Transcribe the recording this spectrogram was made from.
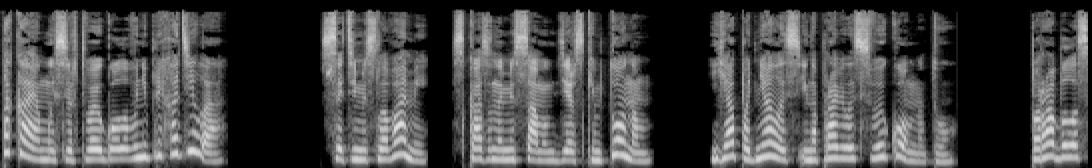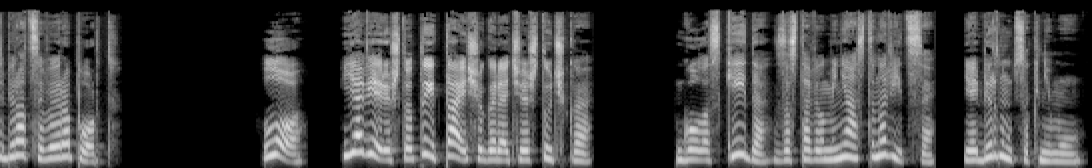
Такая мысль в твою голову не приходила?» С этими словами, сказанными самым дерзким тоном, я поднялась и направилась в свою комнату. Пора было собираться в аэропорт. «Ло, я верю, что ты та еще горячая штучка!» Голос Кейда заставил меня остановиться и обернуться к нему.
